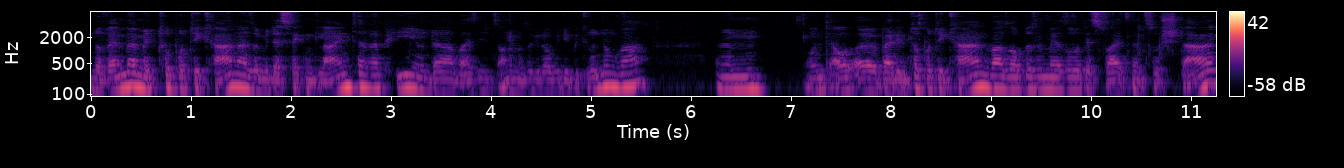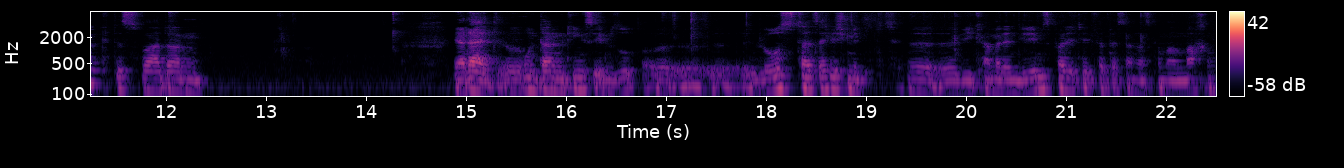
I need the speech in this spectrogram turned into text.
November mit Topotekan, also mit der Second-Line-Therapie. Und da weiß ich jetzt auch nicht mehr so genau, wie die Begründung war. Ähm, und auch äh, bei dem Topotekan war es auch ein bisschen mehr so, das war jetzt nicht so stark. Das war dann. Ja, da, und dann ging es eben so äh, los tatsächlich mit, äh, wie kann man denn die Lebensqualität verbessern, was kann man machen.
